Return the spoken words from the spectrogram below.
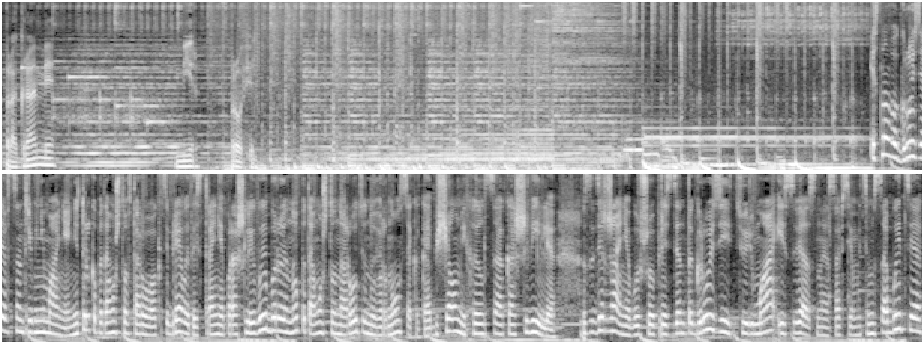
в программе «Мир в профиль». Снова Грузия в центре внимания. Не только потому, что 2 октября в этой стране прошли выборы, но потому, что на родину вернулся, как и обещал Михаил Саакашвили. Задержание бывшего президента Грузии, тюрьма и связанное со всем этим события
